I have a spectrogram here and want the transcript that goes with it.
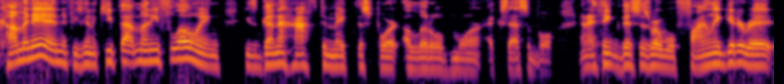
coming in, if he's going to keep that money flowing, he's going to have to make the sport a little more accessible. And I think this is where we'll finally get rid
